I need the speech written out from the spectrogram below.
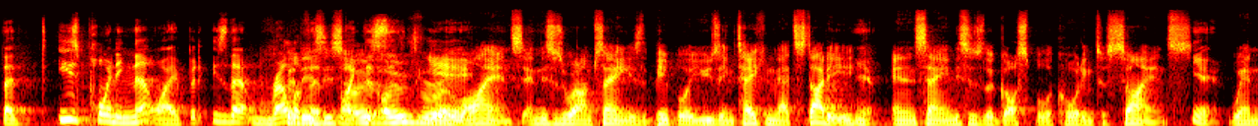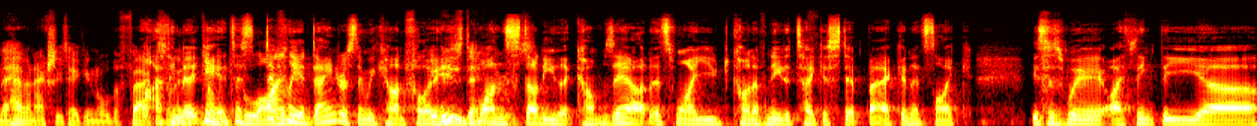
that is pointing that way, but is that But relevant? there's this like o- this is- over yeah. reliance, and this is what I'm saying: is that people are using taking that study Yeah. and then saying this is the gospel according to science, Yeah. when they haven't actually taken all the facts. I think that yeah, it's definitely a dangerous thing. We can't follow It any one study that comes out. It's why you kind of need to take a step back, and it's like this is where I think the uh,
